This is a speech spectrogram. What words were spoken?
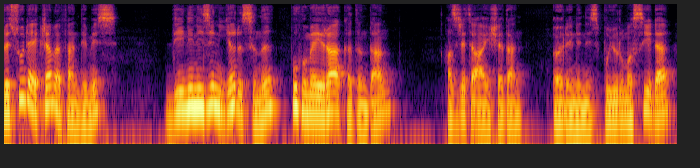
Resul-i Ekrem Efendimiz dininizin yarısını bu Hümeyra kadından Hazreti Ayşe'den öğreniniz buyurmasıyla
